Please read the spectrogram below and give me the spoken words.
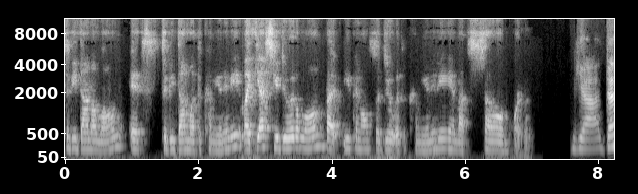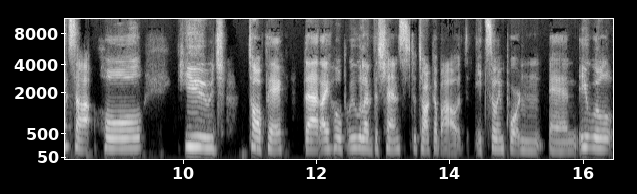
to be done alone. It's to be done with the community. Like, yes, you do it alone, but you can also do it with a community. And that's so important. Yeah, that's a whole huge topic that I hope we will have the chance to talk about. It's so important and it will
